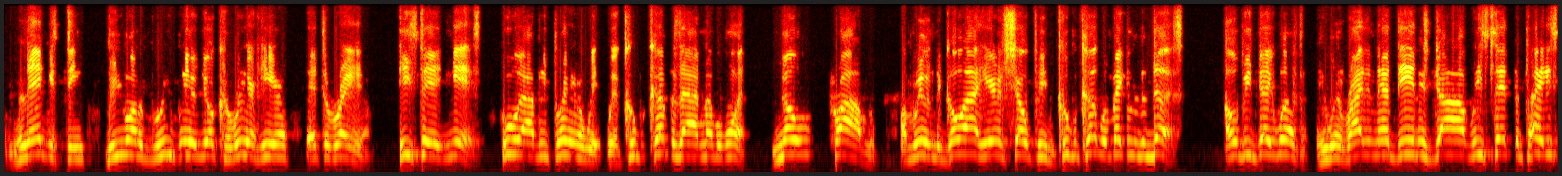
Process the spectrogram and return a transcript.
legacy? Do you want to rebuild your career here at the Rams? He said yes. Who will I be playing with? Well, Cooper Kupp is our number one. No problem. I'm willing to go out here and show people. Cooper Kupp was making the dust. OBJ wasn't. He went right in there, did his job, reset the pace,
